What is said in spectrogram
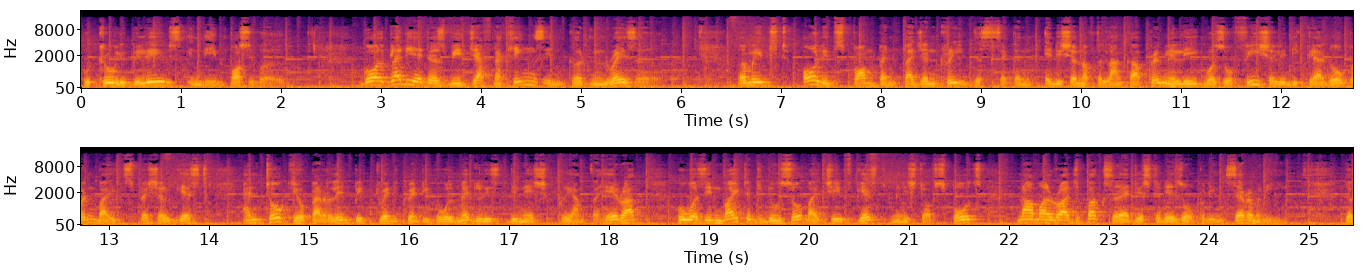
who truly believes in the impossible. Galle Gladiators beat Jaffna Kings in curtain raiser. Amidst all its pomp and pageantry, the second edition of the Lanka Premier League was officially declared open by its special guest and Tokyo Paralympic 2020 gold medalist Dinesh Priyantha Herath, who was invited to do so by Chief Guest Minister of Sports Namal Rajapaksa at yesterday's opening ceremony. The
